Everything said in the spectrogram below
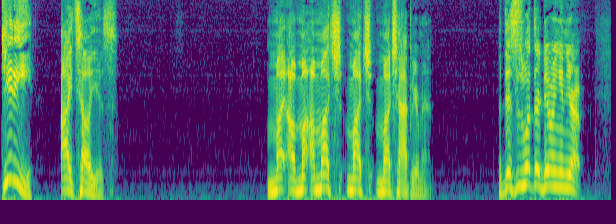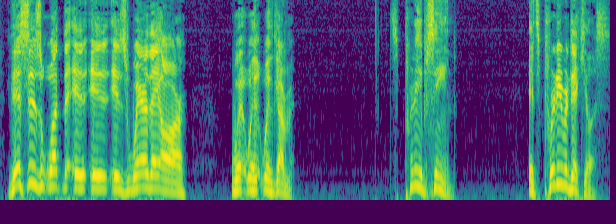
Giddy, I tell yous. My, a, a much, much, much happier man. But this is what they're doing in Europe. This is what the, is, is where they are with, with, with government. It's pretty obscene. It's pretty ridiculous.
